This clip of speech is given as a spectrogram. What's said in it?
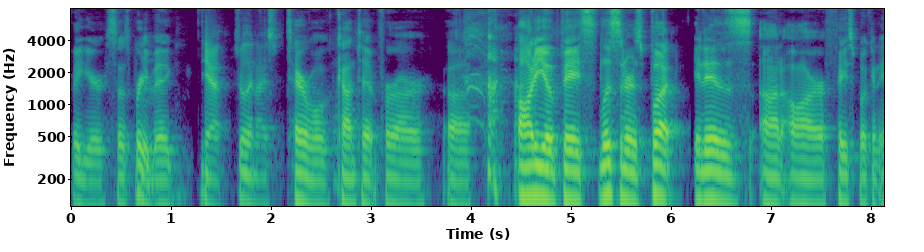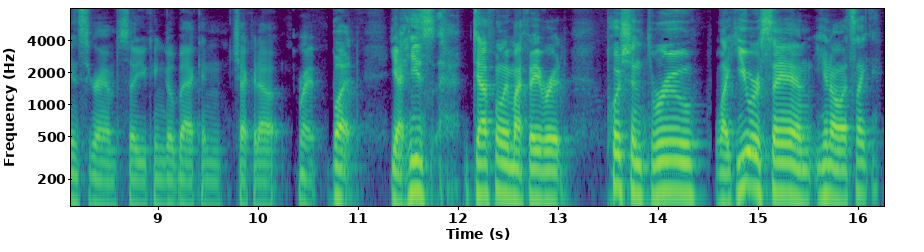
figure, so it's pretty big. yeah, it's really nice. Terrible content for our uh, audio based listeners, but it is on our Facebook and Instagram, so you can go back and check it out. Right. But yeah, he's definitely my favorite. Pushing through, like you were saying, you know, it's like,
